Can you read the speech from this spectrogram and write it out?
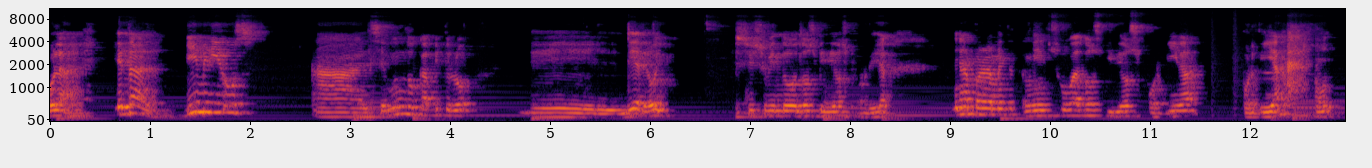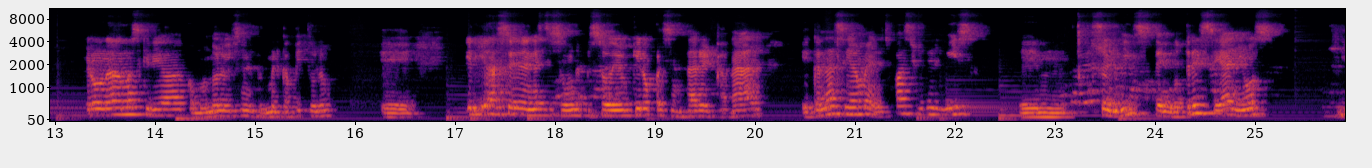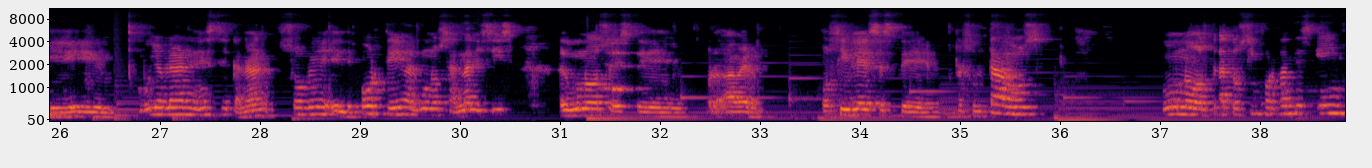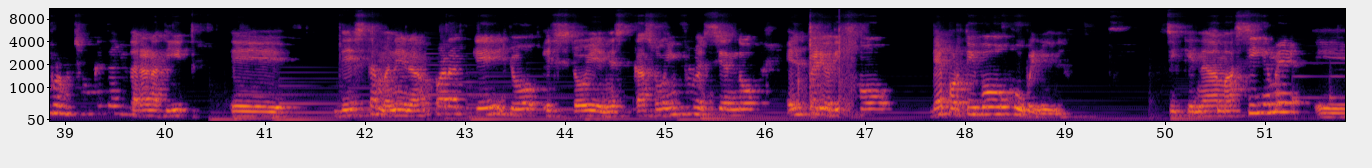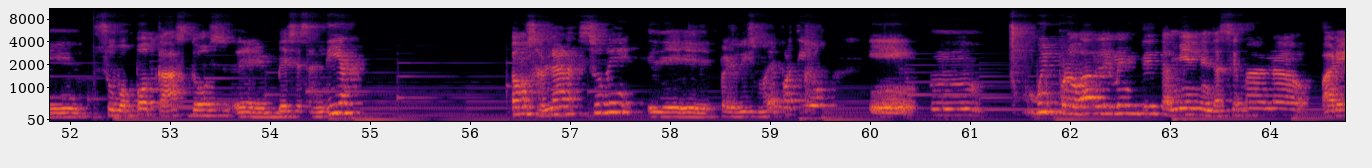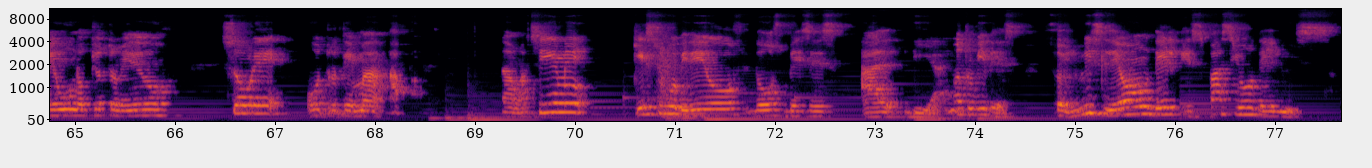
Hola, ¿qué tal? Bienvenidos al segundo capítulo del día de hoy. Estoy subiendo dos videos por día. Mañana probablemente también suba dos videos por día, por día, pero nada más quería, como no lo hice en el primer capítulo, eh, quería hacer en este segundo episodio, quiero presentar el canal. El canal se llama El Espacio de Luis. Em, soy Luis, tengo 13 años eh, voy a hablar en este canal sobre el deporte, algunos análisis, algunos, este, a ver, posibles este, resultados, unos datos importantes e información que te ayudarán a ti eh, de esta manera para que yo estoy en este caso influenciando el periodismo deportivo juvenil. Así que nada más sígueme, eh, subo podcast dos veces al día vamos a hablar sobre eh, periodismo deportivo y mm, muy probablemente también en la semana haré uno que otro video sobre otro tema Nada más sígueme que subo videos dos veces al día. No te olvides, soy Luis León del Espacio de Luis.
